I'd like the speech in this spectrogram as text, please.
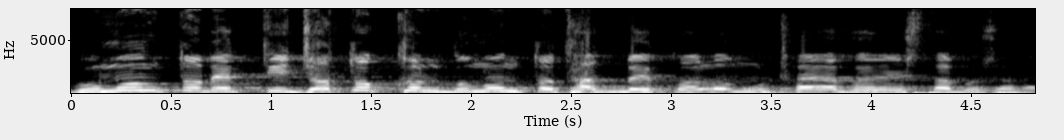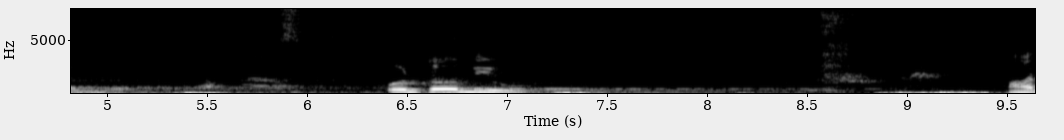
ঘুমন্ত ব্যক্তি যতক্ষণ ঘুমন্ত থাকবে, কলম উঠায়া ফেরেস্তা বসে থাকবে। ওটো বিউ। আর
